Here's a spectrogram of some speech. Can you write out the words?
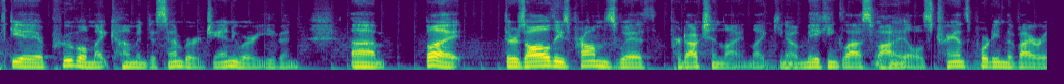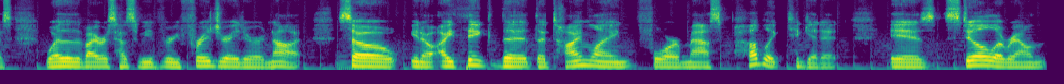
fda approval might come in december january even. Um but there's all these problems with production line like you know mm-hmm. making glass mm-hmm. vials transporting mm-hmm. the virus whether the virus has to be refrigerated or not. So you know i think the the timeline for mass public to get it is still around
